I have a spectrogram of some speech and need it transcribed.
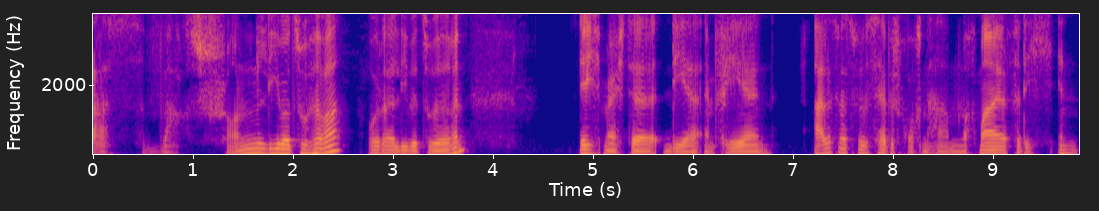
Das war's schon, lieber Zuhörer oder liebe Zuhörerin. Ich möchte dir empfehlen, alles, was wir bisher besprochen haben, nochmal für dich in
